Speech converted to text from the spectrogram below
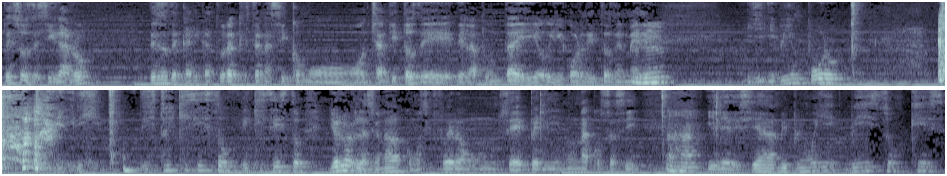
de esos de cigarro, de esos de caricatura que están así como chatitos de, de la punta y, y gorditos de medio. Ujú. y, y vi un puro. y dije, ¿esto, ¿qué es esto? ¿Y ¿Qué es esto? Yo lo relacionaba como si fuera un Zeppelin, una cosa así. Ajá. Y le decía a mi primo, oye, ¿vi esto? ¿Qué es?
